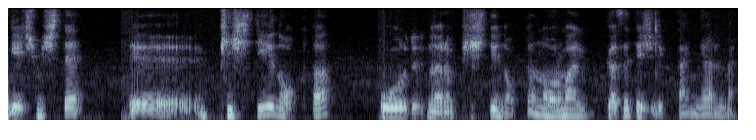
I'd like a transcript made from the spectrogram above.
geçmişte e, piştiği nokta Uğur Dündar'ın piştiği nokta normal gazetecilikten gelme.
